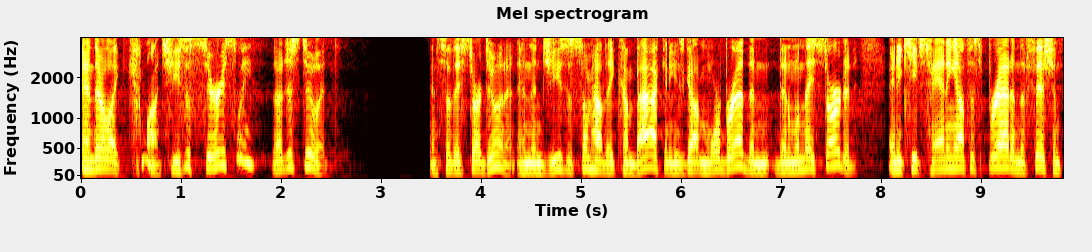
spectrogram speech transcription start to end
and they're like, come on, Jesus, seriously? No, just do it. And so they start doing it. And then Jesus, somehow they come back and he's got more bread than, than when they started. And he keeps handing out this bread and the fish. And,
